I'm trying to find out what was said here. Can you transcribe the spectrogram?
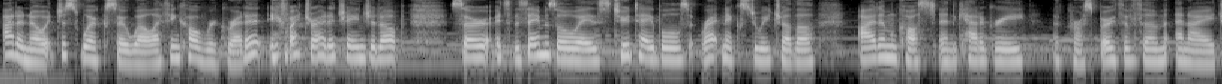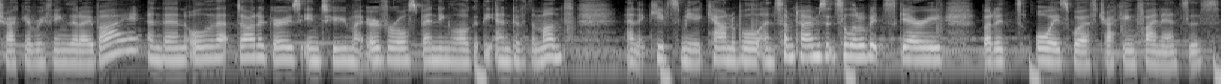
I don't know, it just works so well. I think I'll regret it if I try to change it up. So it's the same as always two tables right next to each other, item, cost, and category across both of them, and I track everything that I buy. And then all of that data goes into my overall spending log at the end of the month, and it keeps me accountable. And sometimes it's a little bit scary, but it's always worth tracking finances.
